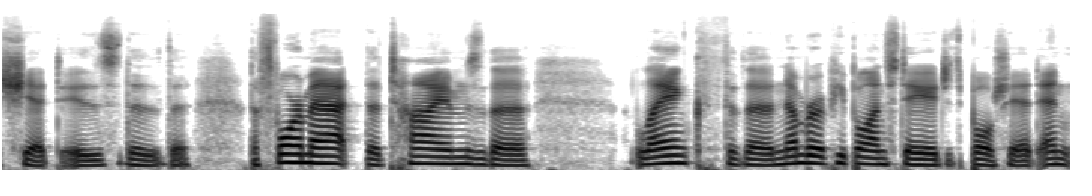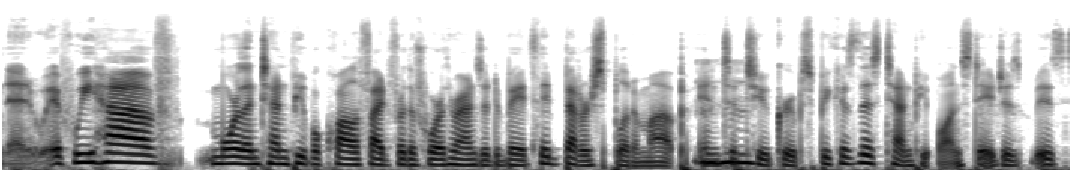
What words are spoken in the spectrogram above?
shit is the the the format, the times, the length, the number of people on stage. It's bullshit. And if we have more than ten people qualified for the fourth rounds of debates, they better split them up into mm-hmm. two groups because this ten people on stage is is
